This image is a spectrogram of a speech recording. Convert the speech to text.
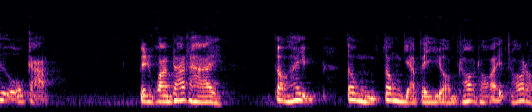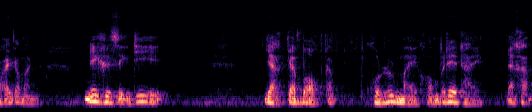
คือโอกาส เป็นความท้าทายต้องให้ต้องต้องอย่าไปยอมท้อถอยท้อถอยกับมัน นี่คือสิ่งที่อยากจะบอกกับคนรุ่นใหม่ของประเทศไทยนะครับ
